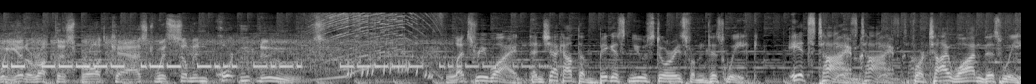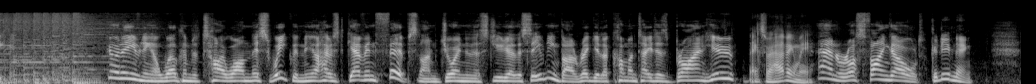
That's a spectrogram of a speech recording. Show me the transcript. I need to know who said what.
Speaker 1: We interrupt this broadcast with some important news.
Speaker 2: Let's rewind and check out the biggest news stories from this week. It's time, it's time for Taiwan This Week.
Speaker 3: Good evening and welcome to Taiwan This Week with me, your host Gavin Phipps. And I'm joined in the studio this evening by regular commentators Brian Hioe
Speaker 4: Thanks for having me.
Speaker 3: and Ross Feingold.
Speaker 5: Good evening.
